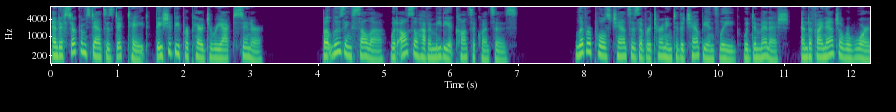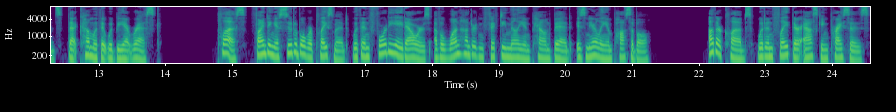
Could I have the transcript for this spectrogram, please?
And if circumstances dictate, they should be prepared to react sooner but losing Salah would also have immediate consequences. Liverpool's chances of returning to the Champions League would diminish, and the financial rewards that come with it would be at risk. Plus, finding a suitable replacement within 48 hours of a £150 million bid is nearly impossible. Other clubs would inflate their asking prices,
